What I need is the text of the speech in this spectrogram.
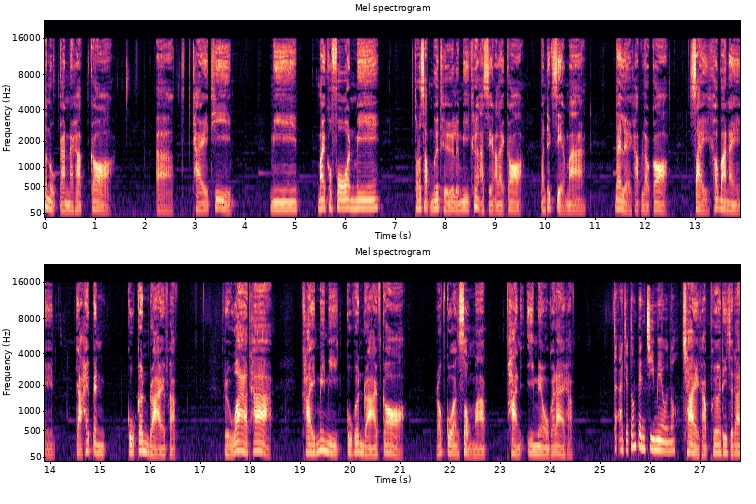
สนุกกันนะครับ ก็อ่าใครที่มีไมโครโฟน มีโทรศัพท์มือถือ หรือมีเครื่องอัดเสียงอะไรก็บันทึกเสียงมาได้เลยครับ แล้วก็ใส่เข้ามาใน อยากให้เป็น Google Drive ครับ หรือว่าถ้าใครไม่มี Google Drive ก็รบกวนส่งมาผ่านอีเมลก็ได้ครับ แต่อาจจะต้องเป็น Gmail เนาะใช่ครับเพื่อที่จะได้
